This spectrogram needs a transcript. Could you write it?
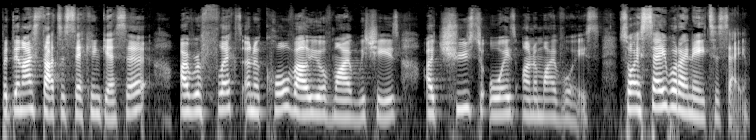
but then I start to second guess it, I reflect on a core value of mine, which is I choose to always honor my voice. So I say what I need to say.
